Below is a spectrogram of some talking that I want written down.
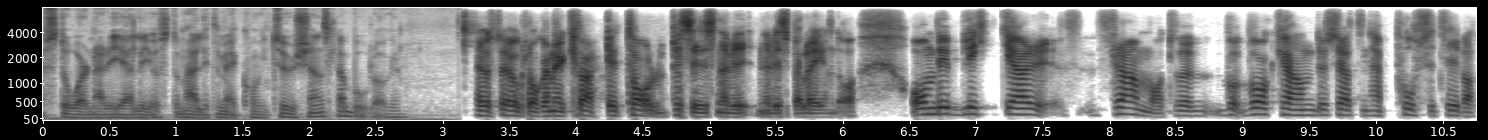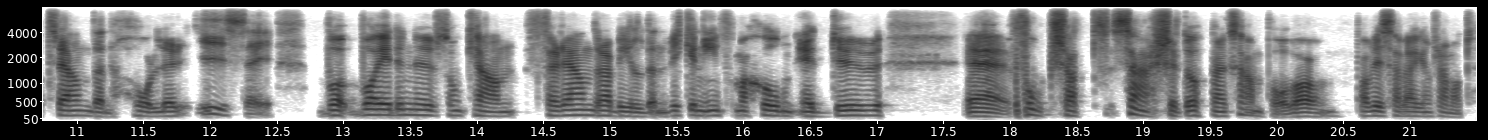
står när det gäller just de här lite mer konjunkturkänsliga bolagen. Just det, och klockan är kvart i tolv precis när vi, när vi spelar in då. Om vi blickar framåt, vad, vad kan du säga att den här positiva trenden håller i sig? Vad, vad är det nu som kan förändra bilden? Vilken information är du eh, fortsatt särskilt uppmärksam på? Vad, vad visar vägen framåt?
